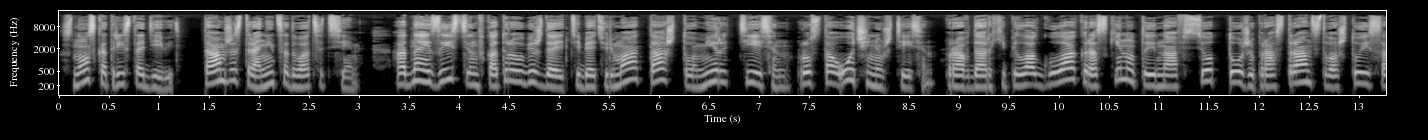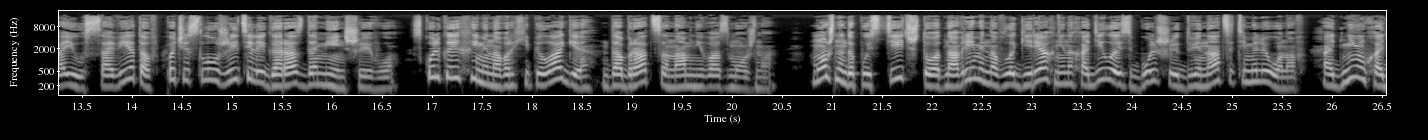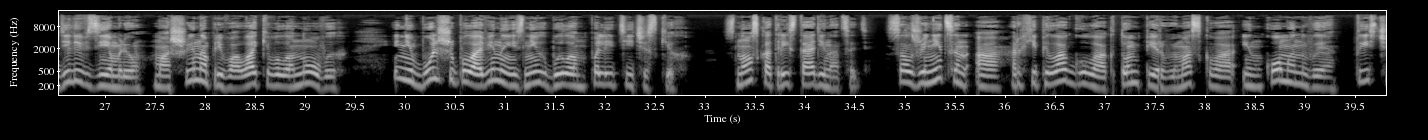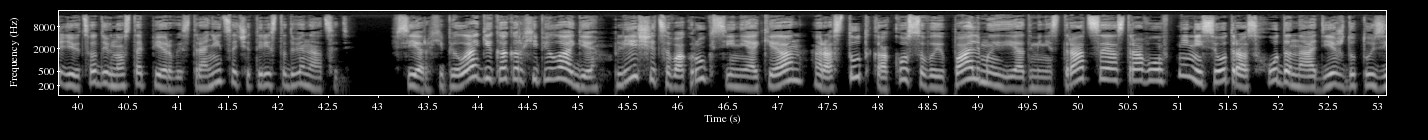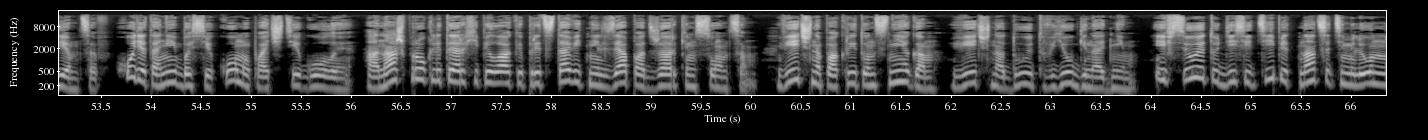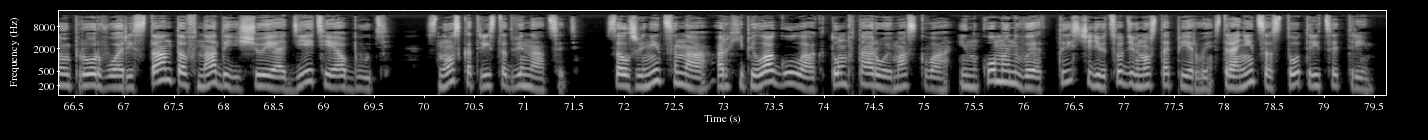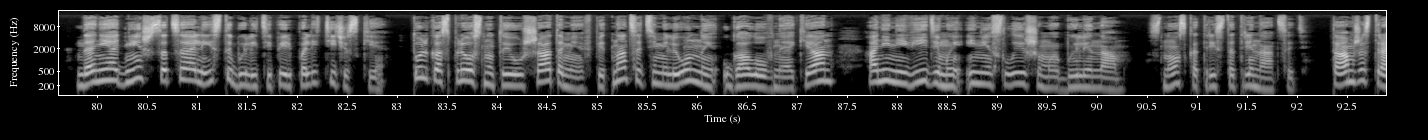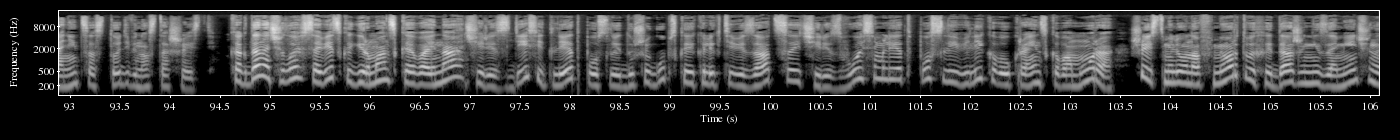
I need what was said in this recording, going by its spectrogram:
Сноска 309. Там же страница 27. Одна из истин, в которой убеждает тебя тюрьма, та, что мир тесен, просто очень уж тесен. Правда, архипелаг ГУЛАГ, раскинутый на все то же пространство, что и Союз Советов, по числу жителей гораздо меньше его. Сколько их именно в архипелаге, добраться нам невозможно. Можно допустить, что одновременно в лагерях не находилось больше 12 миллионов. Одни уходили в землю, машина приволакивала новых, и не больше половины из них было политических. Сноска 311. Солженицын А. Архипелаг ГУЛАГ. Том 1. Москва. Инком НВ. 1991. Страница 412. Все архипелаги как архипелаги, плещется вокруг синий океан, растут кокосовые пальмы, и администрация островов не несет расхода на одежду туземцев. Ходят они босиком и почти голые. А наш проклятый архипелаг и представить нельзя под жарким солнцем. Вечно покрыт он снегом, вечно дует в юге над ним. И всю эту 10-15 миллионную прорву арестантов надо еще и одеть и обуть. Сноска 312. Солженицына, архипелаг ГУЛАГ, том 2, Москва, Инком НВ, 1991, страница 133. Да не одни ж социалисты были теперь политические. Только сплеснутые ушатами в 15-миллионный уголовный океан они невидимы и неслышимы были нам. Сноска 313. Там же страница 196. Когда началась советско-германская война, через 10 лет после душегубской коллективизации, через 8 лет после Великого Украинского мора, 6 миллионов мертвых и даже не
